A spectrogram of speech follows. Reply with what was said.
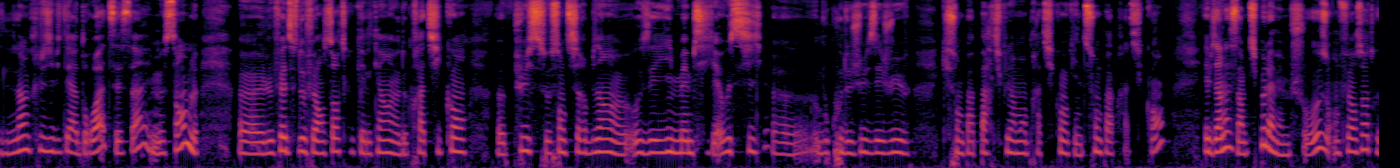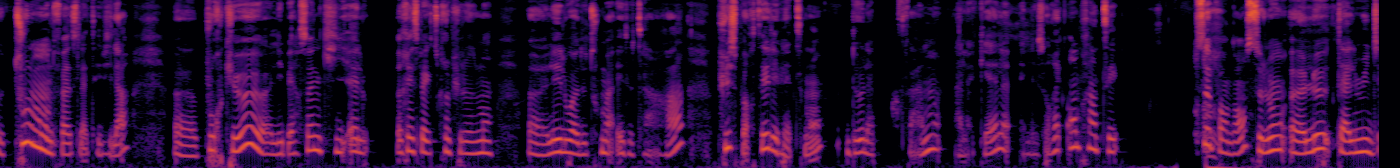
l'inclusivité à droite, c'est ça, il me semble. Euh, le fait de faire en sorte que quelqu'un de pratiquant euh, puisse se sentir bien OSEI, même s'il y a aussi beaucoup de juifs et juives qui ne sont pas particulièrement pratiquants, qui ne sont pas pratiquants. Et eh bien là, c'est un petit peu la même chose. On fait en sorte que tout le monde fasse la Tevila pour que les personnes qui, elles, respectent scrupuleusement les lois de Touma et de Tahara puissent porter les vêtements de la femme à laquelle elles les auraient empruntés. Cependant, selon euh, le Talmud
